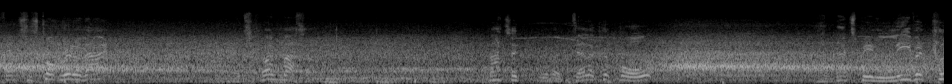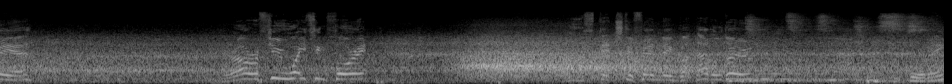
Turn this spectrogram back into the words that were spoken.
Fence has got rid of that. It's Juan Mata. Mata with a delicate ball. That's been levered clear. There are a few waiting for it. Last-ditch defending, but that'll do. Corey.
